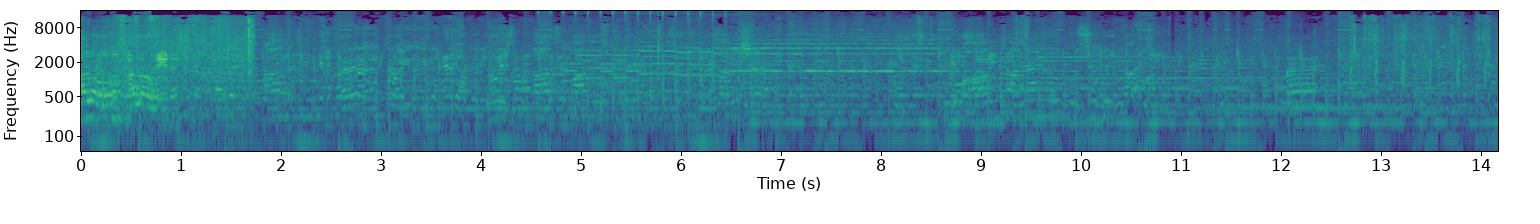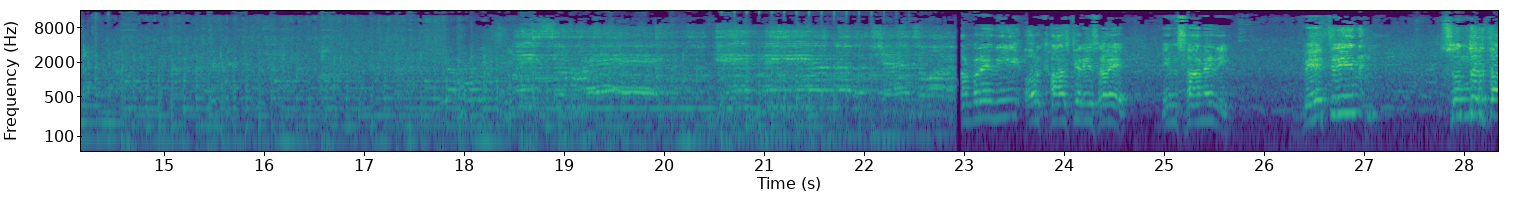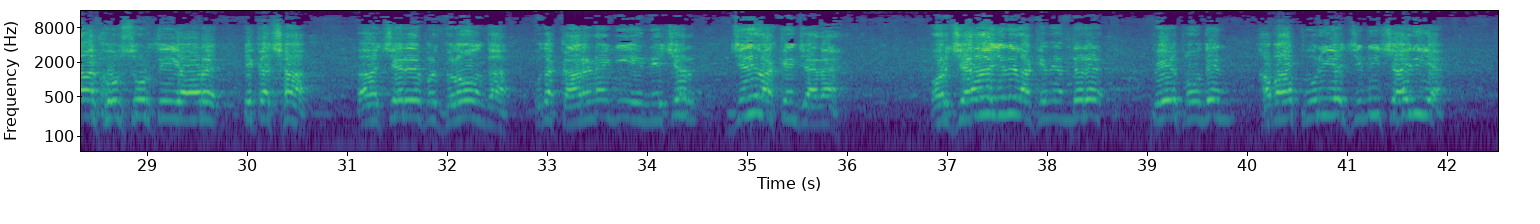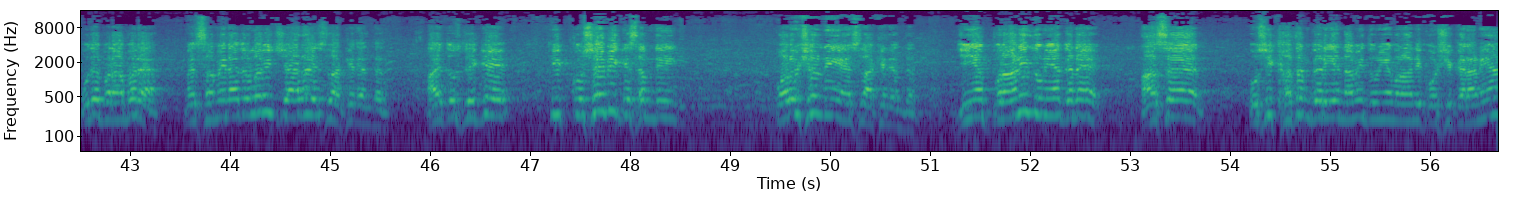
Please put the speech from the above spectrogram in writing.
Hello hello और खास कर सारे इंसाने दी। बेहतरीन सुंदरता खूबसूरती और एक अच्छा अ, चेहरे पर ग्लो होंगे ਉਹਦਾ ਕਾਰਨ ਹੈ ਕਿ ਇਹ ਨੇਚਰ ਜਿਹਨੇ ਇਲਾਕੇ 'ਚ ਜ਼ਿਆਦਾ ਹੈ ਔਰ ਜ਼ਿਆਦਾ ਜਿਹਨੇ ਇਲਾਕੇ ਦੇ ਅੰਦਰ ਪੇੜ ਪੌਦੇ ਹਵਾ ਪੂਰੀ ਹੈ ਜਿੰਨੀ ਚਾਹੀਦੀ ਹੈ ਉਹਦੇ ਬਰਾਬਰ ਹੈ ਮੈਂ ਸਮਝਦਾ ਚਲੋ ਵੀ ਜ਼ਿਆਦਾ ਇਸ ਇਲਾਕੇ ਦੇ ਅੰਦਰ ਅੱਜ ਤੁਸੀਂ ਦੇਖੇ ਕਿ ਕਿਸੇ ਵੀ ਕਿਸਮ ਦੀ पॉल्यूशन नहीं है इस इलाके के अंदर जियां पुरानी दुनिया कदे अस उसी खत्म करिए नवी दुनिया बनाने की कोशिश कराने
